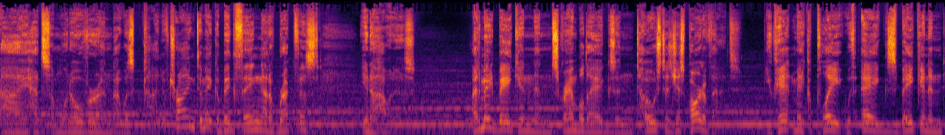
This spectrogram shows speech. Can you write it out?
I had someone over and I was kind of trying to make a big thing out of breakfast. You know how it is. I'd made bacon and scrambled eggs, and toast is just part of that. You can't make a plate with eggs, bacon, and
